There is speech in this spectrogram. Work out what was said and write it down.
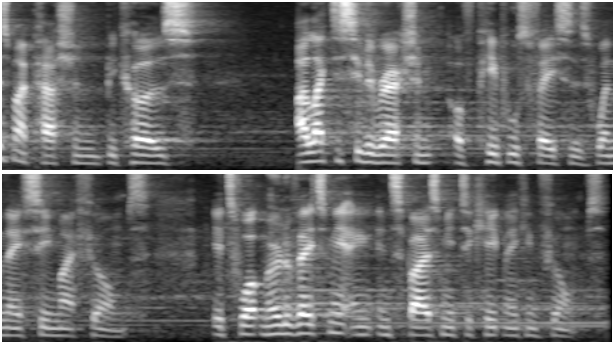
is my passion because I like to see the reaction of people's faces when they see my films. It's what motivates me and inspires me to keep making films.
